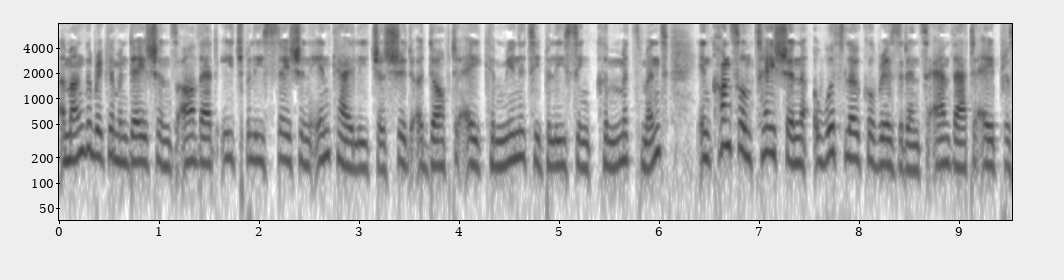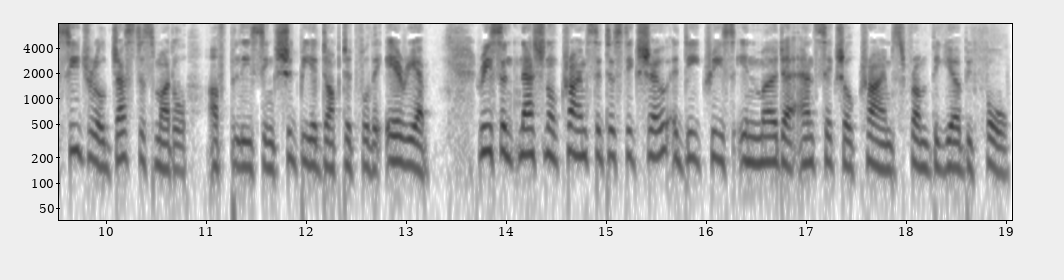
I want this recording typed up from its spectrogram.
Among the recommendations are that each police station in Khayelitsha should adopt a community policing commitment in consultation with local residents and that a procedural justice model of policing should be adopted for the area. Recent national crime statistics show a decrease in murder and sexual crimes from the year before.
